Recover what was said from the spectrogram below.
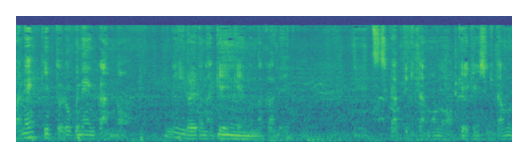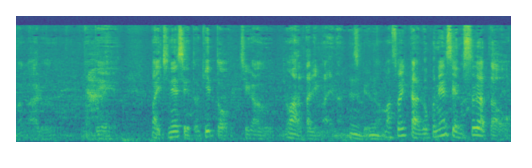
はねきっと6年間のいろいろな経験の中で、えー培ってきたもの経験してきたものがあるので、まあ、1年生ときっと違うのは当たり前なんですけれど、うんうんまあ、そういった6年生の姿を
